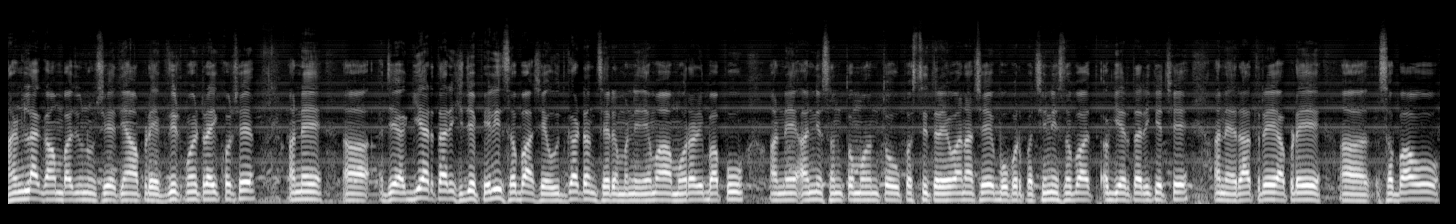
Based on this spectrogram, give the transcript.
હાંડલા ગામ બાજુનું છે, ત્યાં આપણે એક્ઝિટ પોઈન્ટ રાખ્યો છે અને જે અગિયાર તારીખ જે પહેલી સભા છે, ઉદ્ઘાટન સેરેમની એમાં મોરારી બાપુ અને અન્ય સંતો મહંતો ઉપસ્થિત રહેવાના છે. બપોર પછીની સભા અગિયાર તારીખે છે અને રાત્રે આપણે સભાઓ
